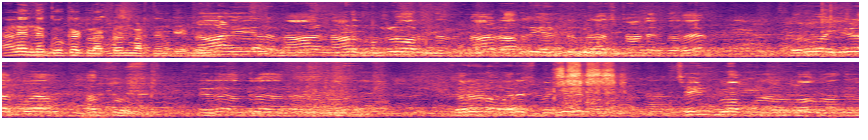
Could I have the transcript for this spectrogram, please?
ನಾಳೆಯಿಂದ ಗೋಕಾಕ್ ಲಾಕ್ಡೌನ್ ಮಾಡ್ತಂತೆ ನಾಳೆ ಇಲ್ಲ ನಾಳೆ ನಾಡ್ದು ಮಂಗಳವಾರದಿಂದ. ನಾಳೆ ರಾತ್ರಿ ಎಂಟರಿಂದ ಸ್ಟಾರ್ಟ್ ಆಗ್ತದೆ. ಬರುವ ಏಳು ಅಥವಾ ಹತ್ತು. ಅಂದರೆ ಅಂದ್ರೆ ಅದು ಕರೋನಾ ವೈರಸ್ ಬಗ್ಗೆ ಚೈನ್ ಬ್ಲಾಕ್ ಬ್ಲಾಕ್ ಅಂದರೆ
